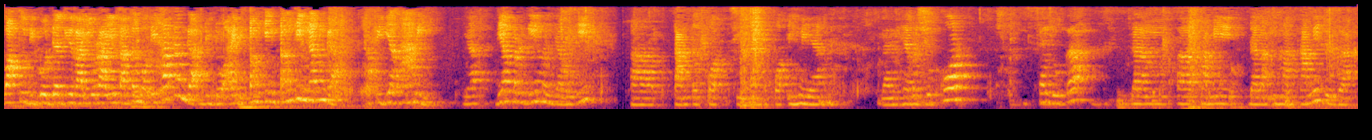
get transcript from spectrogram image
waktu digoda dirayu-rayu tante Potifar kan nggak? Didoain tengking-tengking kan enggak tapi dia lari ya dia pergi menjauhi uh, tante pot si tante pot ini ya. Dan saya bersyukur. Saya juga dalam uh, kami dalam iman kami juga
